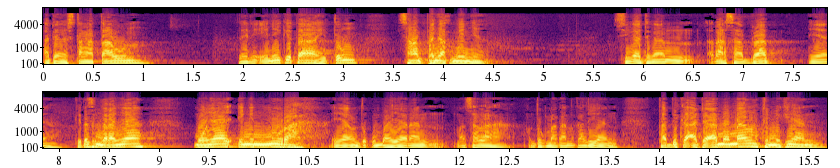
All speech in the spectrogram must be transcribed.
ada yang setengah tahun. Dan ini kita hitung sangat banyak minnya. Sehingga dengan rasa berat ya, kita sebenarnya maunya ingin murah ya untuk pembayaran masalah untuk makan kalian. Tapi keadaan memang demikian.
